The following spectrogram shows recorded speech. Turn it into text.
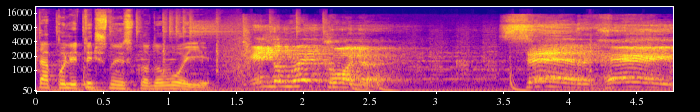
та політичної складової. In the red corner, Sergey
